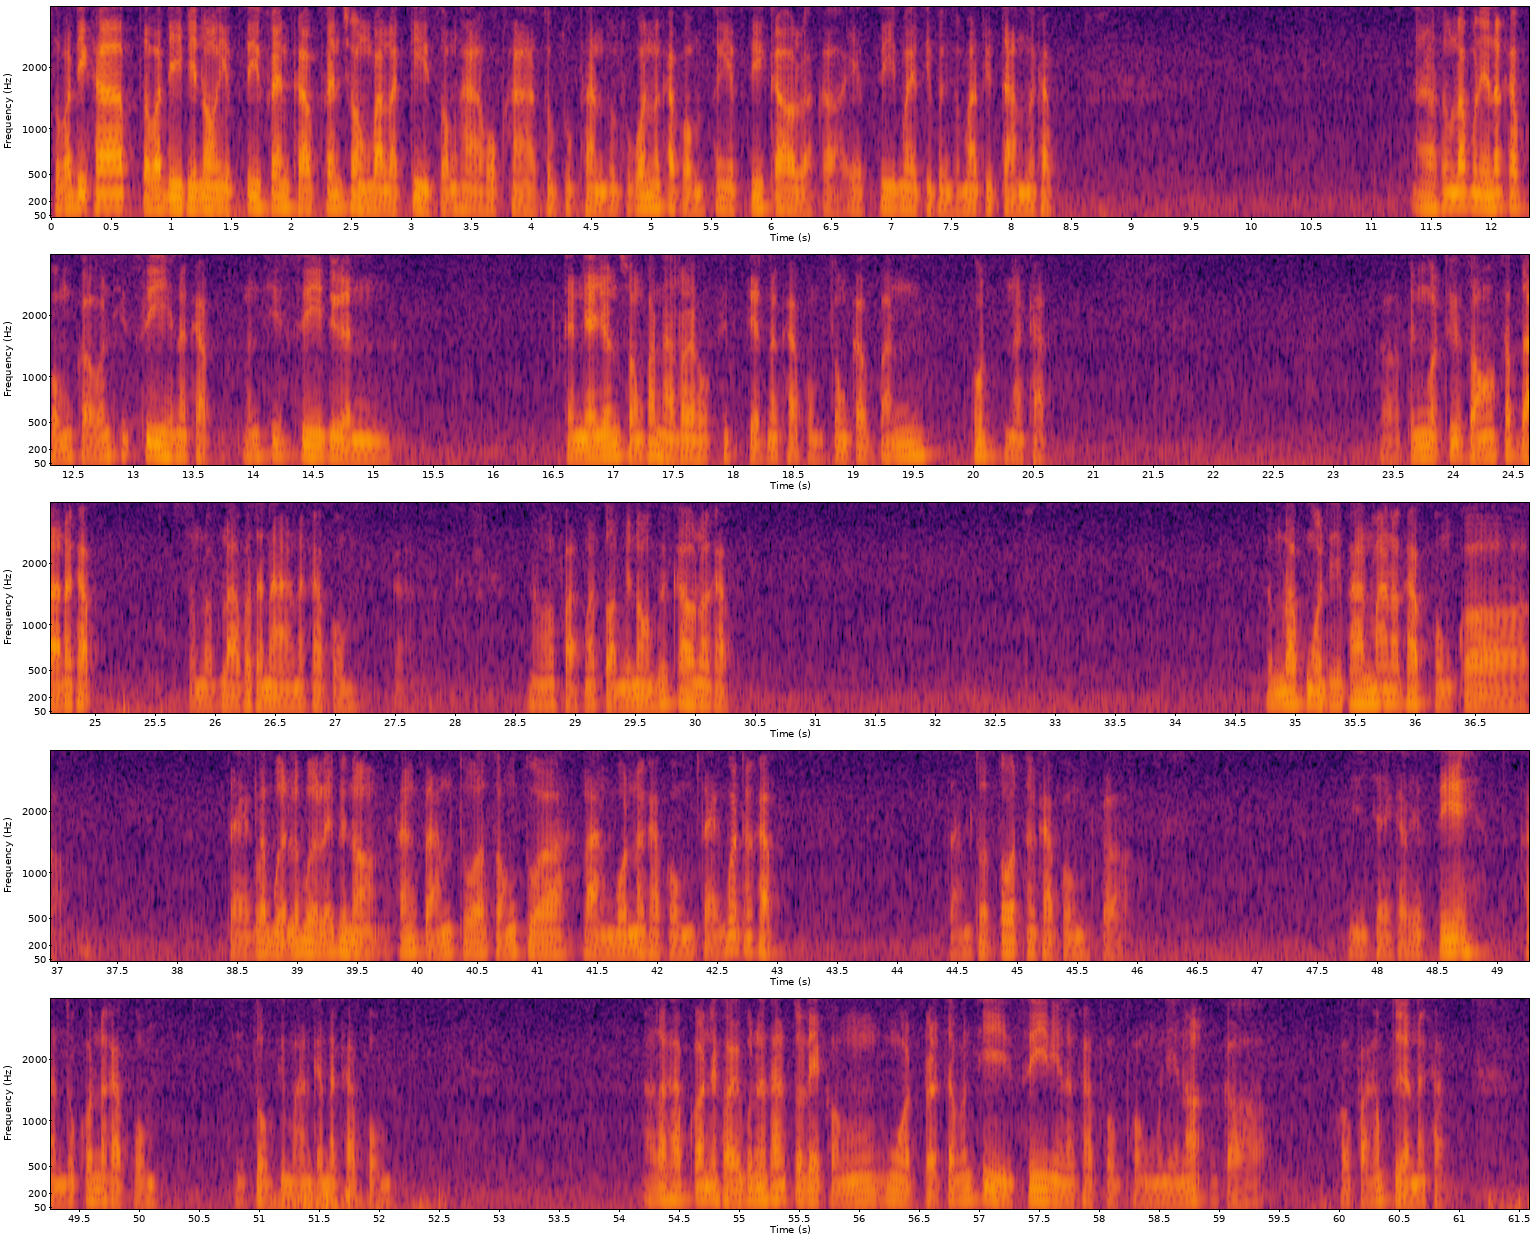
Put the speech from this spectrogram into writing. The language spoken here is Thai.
สวัสดีครับ สวัสดีพี่น้องเอฟซีแฟนคลับ แฟนช่องบาลักกี้สองหาหกหาทุกทุกท่านทุกทุกคนนะครับผมทั้งเอฟซีเก้าแล้วก็เอฟซีไม่ที่เพิ่งเข้ามาติดตามนะครับสำหรับวันนี้นะครับผมก็วันที่ 4 นะครับ วันที่ 4 เดือน กันยายน 2567 นะครับ ผมตรงกับวันพุธนะครับ ก็เป็นงวดที่ 2 ของสัปดาห์นะครับสำหรับลาพัฒนานะครับผม นำมาฝากมาตอนพี่น้องคือเก้านะครับสำหรับงวดที่ผ่านมานะครับ ผมก็แตกระเบิดระเบิดเลยพี่น้องทั้ง 3 ตัว 2 ตัวล่างบนนะครับ ผมแตกหมดนะครับ 3 ตัวโต๊ดนะครับ ผมก็ดีใจกับ FC ทุกท่านทุกคนนะครับ ผมที่โศกสิหมานกันนะครับ ผม เอาละครับก่อนจะขอให้บุญทั้งตัวเลขของงวดประจำวันที่4นี่นะครับผมของวันนี้เนาะก็ขอฝากคำเตือนนะครับ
